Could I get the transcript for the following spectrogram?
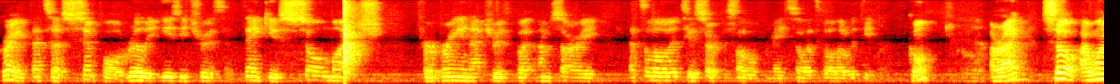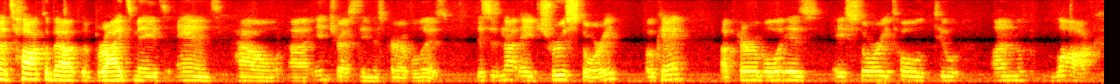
Great, that's a simple, really easy truth, and thank you so much for bringing that truth. But I'm sorry, that's a little bit too surface level for me, so let's go a little bit deeper. Cool? All right, so I want to talk about the bridesmaids and how uh, interesting this parable is. This is not a true story, okay? A parable is a story told to unlock,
